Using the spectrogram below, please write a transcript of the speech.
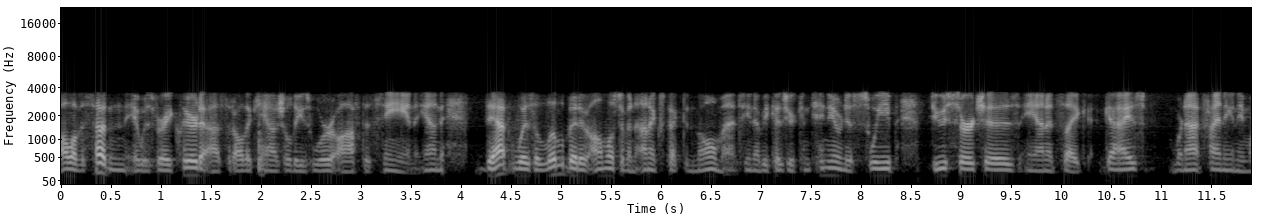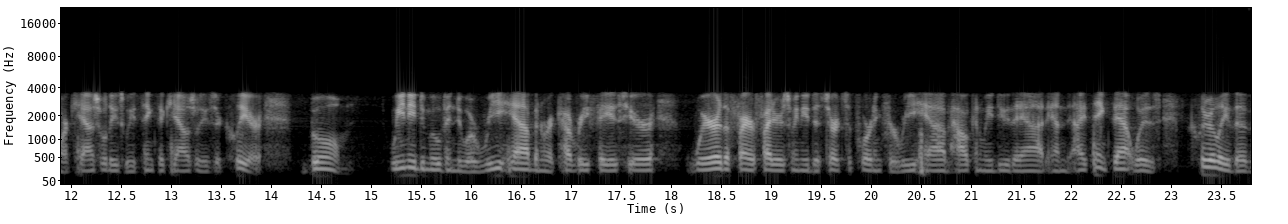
all of a sudden it was very clear to us that all the casualties were off the scene. And that was a little bit of almost of an unexpected moment, you know, because you're continuing to sweep, do searches, and it's like, guys, we're not finding any more casualties. We think the casualties are clear. Boom. We need to move into a rehab and recovery phase here. Where are the firefighters we need to start supporting for rehab? How can we do that? And I think that was clearly the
